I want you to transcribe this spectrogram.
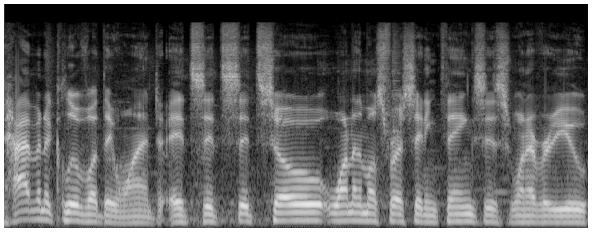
Having a clue of what they want. It's it's it's so one of the most frustrating things is whenever you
